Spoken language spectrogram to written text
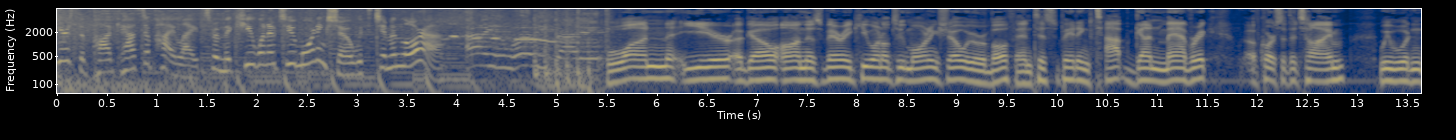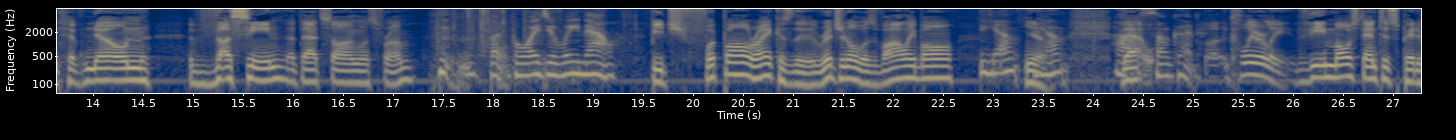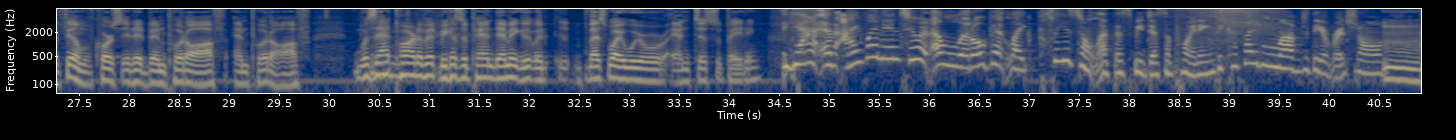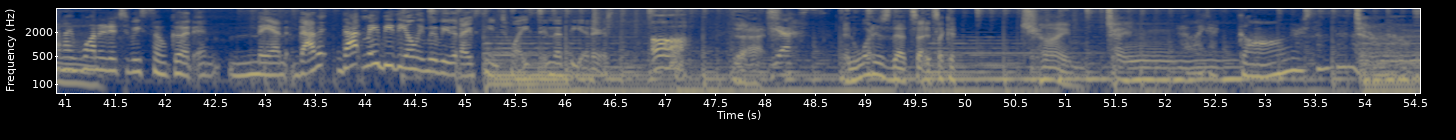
Here's the podcast of highlights from the Q102 Morning Show with Tim and Laura. One year ago on this very Q102 morning show, we were both anticipating Top Gun Maverick. Of course, at the time, we wouldn't have known the scene that that song was from. But boy, do we now. Beach football, right? Because the original was volleyball. Yep. Yeah. Yep. Oh, That- so good. Uh, clearly, the most anticipated film. Of course, it had been put off and put off. Was that Mm-hmm. part of it because of pandemic? Would- That's why we were anticipating. Yeah, and I went into it a little bit like, please don't let this be disappointing because I loved the original and Mm. I wanted it to be so good. And man, that that may be the only movie that I've seen twice in the theaters. Oh, That. yes. And what is that sound? It's like a chime. Chime. Gong or something. I don't know.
